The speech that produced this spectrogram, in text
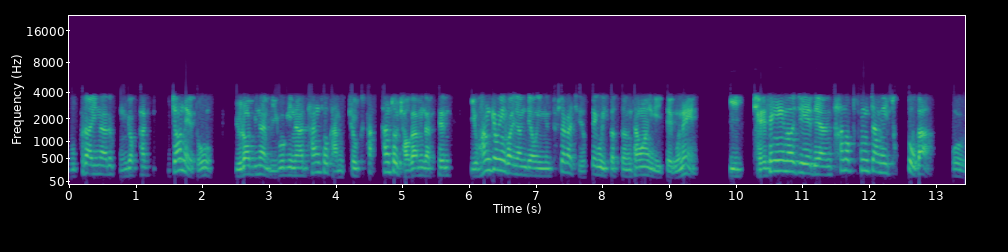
우크라이나를 공격하기 이전에도 유럽이나 미국이나 탄소 감축, 탄소 저감 같은 이 환경에 관련되어 있는 투자가 지속되고 있었던 상황이기 때문에 이 재생에너지에 대한 산업 성장의 속도가 뭐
